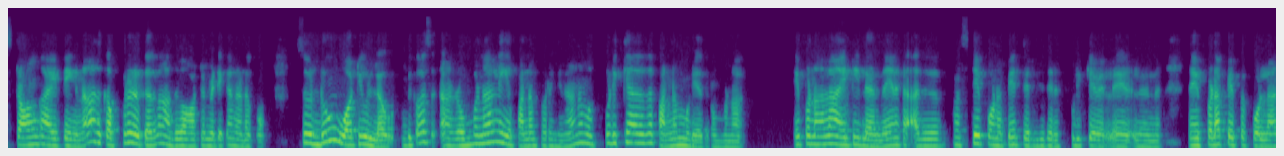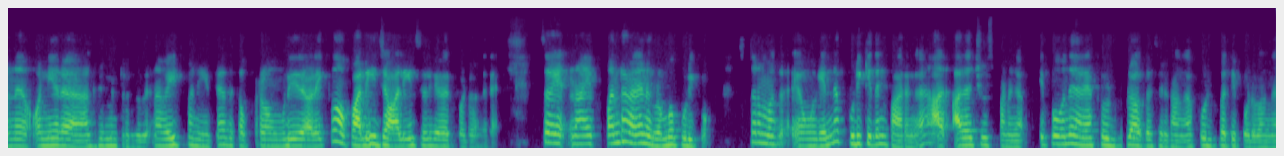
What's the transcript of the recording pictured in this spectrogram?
ஸ்ட்ராங் ஆயிட்டீங்கன்னா அதுக்கப்புறம் இருக்கிறதுலாம் அது ஆட்டோமேட்டிக்கா நடக்கும். So do what you love because ரொம்ப நாள் நீங்க பண்ண போறீங்கன்னா நமக்கு பிடிக்காததை பண்ண முடியாது ரொம்ப நாள். இப்போ நான்லாம் ஐடில இருந்தேன். எனக்கு அது ஃபர்ஸ்டே போனப்பே தெரிஞ்சது எனக்கு பிடிக்கவே இல்லை இல்லைன்னு நான் எப்படா பேப்பர் போடலான்னு ஒன் இயர் அக்ரிமெண்ட் இருந்தது. நான் வெயிட் பண்ணிட்டு அதுக்கப்புறம் முடியிற வரைக்கும் பழைய ஜாலின்னு சொல்லி ஏற்பட்டு வந்துட்டேன். ஸோ நான் பண்ணுற பண்ற வேலை எனக்கு ரொம்ப பிடிக்கும். ஸோ நமக்கு உங்களுக்கு என்ன பிடிக்குதுன்னு பாருங்க. அதை சூஸ் பண்ணுங்க. இப்போ வந்து நிறைய ஃபுட் பிளாகர்ஸ் இருக்காங்க. ஃபுட் பத்தி போடுவாங்க.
